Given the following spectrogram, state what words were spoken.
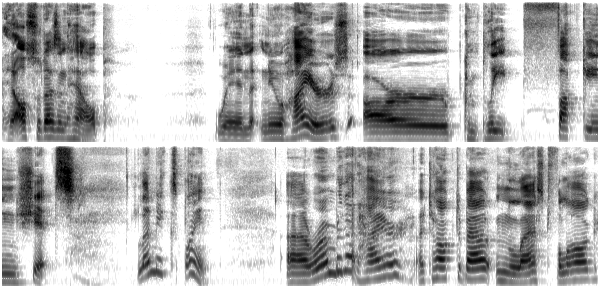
it also doesn't help when new hires are complete fucking shits. Let me explain. Uh, remember that hire I talked about in the last vlog?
